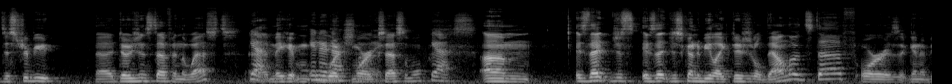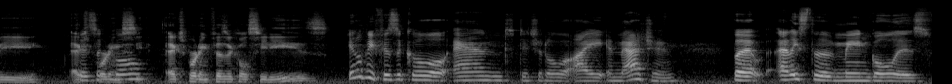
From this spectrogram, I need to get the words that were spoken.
distribute uh, Doujin stuff in the West, Yeah, uh, make it m- more, more accessible. Yes. Um, is that just is that just going to be like digital download stuff, or is it going to be exporting Physical? C- exporting physical CDs? It'll be physical and digital, I imagine. But at least the main goal is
